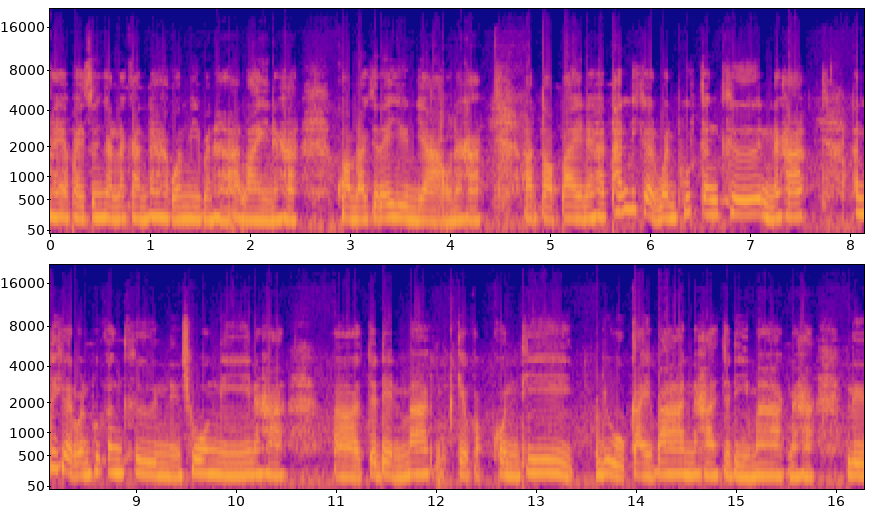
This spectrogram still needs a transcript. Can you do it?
ให้อภัยซึ่งกันและกันถ้าหากว่ามีปัญหาอะไรนะคะ ความรักจะได้ยืนยาวนะคะะต่อไปนะคะ ท่านที่เกิดวันพุธกลางคืนนะคะ ท่านที่เกิดวันพุธกลางคืนเนี่ยช่วงนี้นะคะจะเด่นมากเกี่ยวกับคนที่อยู่ไกลบ้านนะคะ จะดีมากนะคะ หรือ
